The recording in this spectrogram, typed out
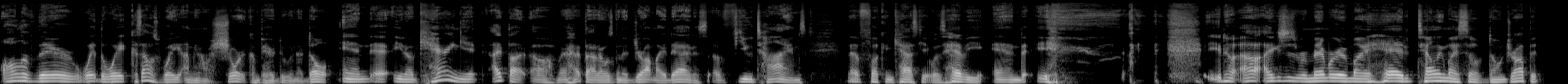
all of their weight the weight because i was weight i mean i was short compared to an adult. And uh, you know carrying it i thought oh man i thought i was going to drop my dad a few times. That fucking casket was heavy. And it, you know, I, I, just remember in my head telling myself, "Don't drop it,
